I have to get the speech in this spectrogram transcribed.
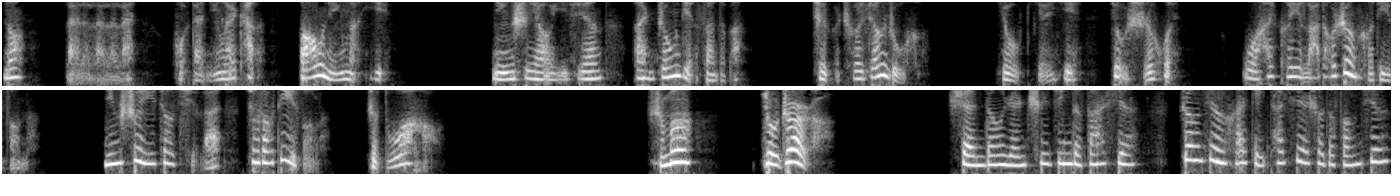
喏，来来来来来，我带您来看，包您满意。您是要一间按钟点算的吧？这个车厢如何？又便宜又实惠，我还可以拉到任何地方呢。您睡一觉起来就到地方了，这多好！什么？就这儿啊？山东人吃惊的发现，张建海给他介绍的房间，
